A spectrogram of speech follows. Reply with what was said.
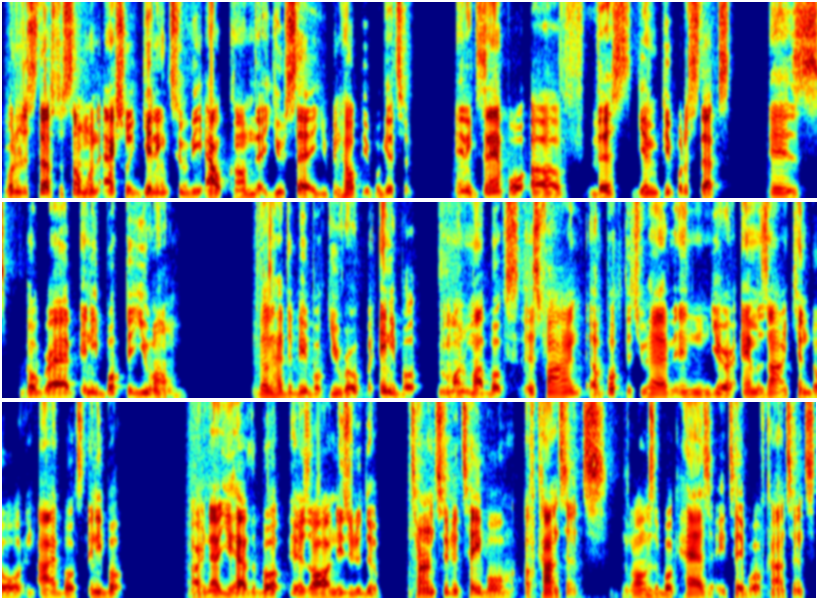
What are the steps to someone actually getting to the outcome that you say you can help people get to? An example of this, giving people the steps, is go grab any book that you own. It doesn't have to be a book you wrote, but any book. One of my books is fine. A book that you have in your Amazon Kindle and iBooks, any book. All right, now you have the book. Here's all I need you to do. Turn to the table of contents. As long as the book has a table of contents,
